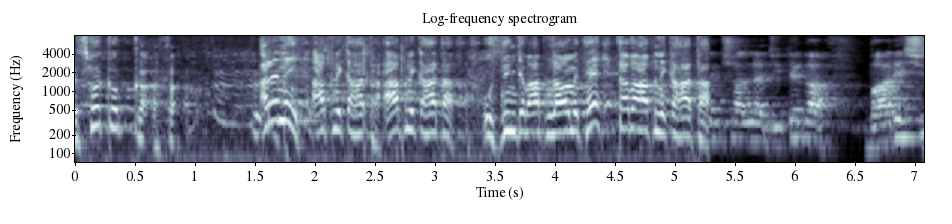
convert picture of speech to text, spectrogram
ऐसा कब कहा था? अरे नहीं आपने कहा था आपने कहा था। उस दिन जब आप नाव में थे तब आपने कहा था। इंशाल्लाह जीतेगा। बारिश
